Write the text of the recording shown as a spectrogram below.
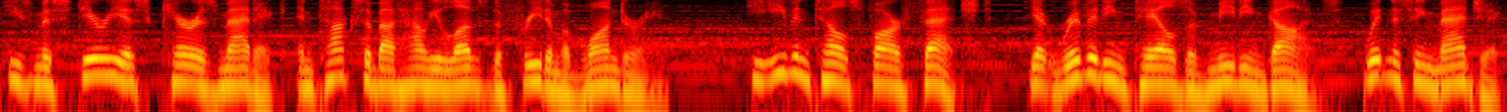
He's mysterious, charismatic, and talks about how he loves the freedom of wandering. He even tells far-fetched, yet riveting tales of meeting gods, witnessing magic,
